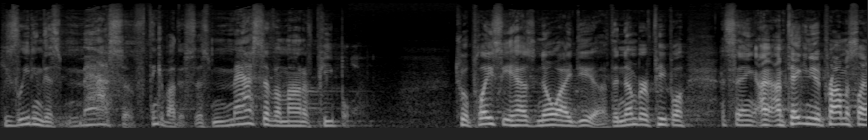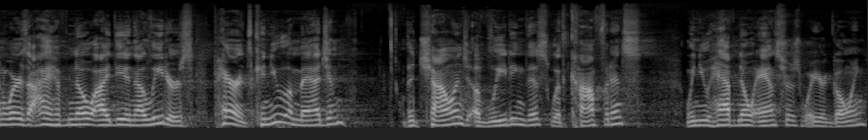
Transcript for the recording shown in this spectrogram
He's leading this massive, think about this, this massive amount of people to a place he has no idea. The number of people saying, I'm taking you to promised land, where is it? I have no idea. Now, leaders, parents, can you imagine the challenge of leading this with confidence when you have no answers where you're going?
